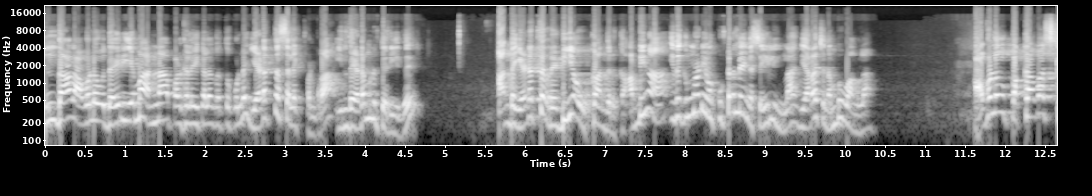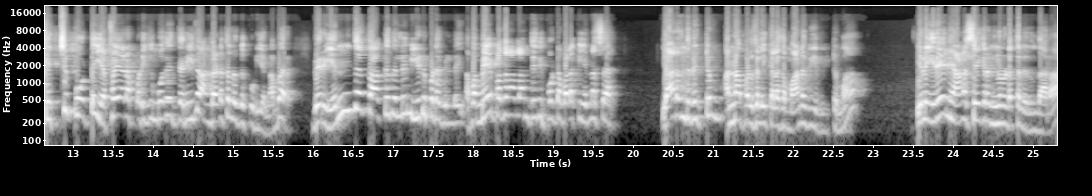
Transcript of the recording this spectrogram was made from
இந்த ஆள் அவ்வளவு தைரியமா அண்ணா பல்கலைக்கழகத்துக்குள்ள இடத்த செலக்ட் பண்றான். இந்த இடம்னு தெரியுது. அந்த இடத்த ரெடியா உட்கார்ந்து இருக்கான் அப்படின்னா இதுக்கு முன்னாடி அவன் குற்றமே எங்க செய்யலீங்களா? இது யாராச்சும் நம்புவாங்களா? அவ்வளவு பக்காவா ஸ்கெட்ச் போட்டு எஃப்ஐஆர் படிக்கும் போதே தெரியுது அந்த இடத்துல இருக்கக்கூடிய நபர். வேற எந்த தாக்குதலிலும் ஈடுபடவில்லை. அப்ப மே பதினாலாம் தேதி போட்ட வழக்கு என்ன சார் யார் இந்த விக்டம் அண்ணா பல்கலைக்கழக மாணவிய விக்டமா இல்லை இதே ஞானசேகரன் இன்னொரு இருந்தாரா?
